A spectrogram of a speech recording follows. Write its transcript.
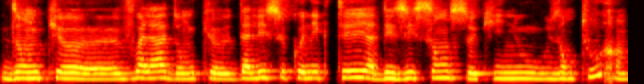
Donc euh, voilà, donc d'aller se connecter à des essences qui nous entourent,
